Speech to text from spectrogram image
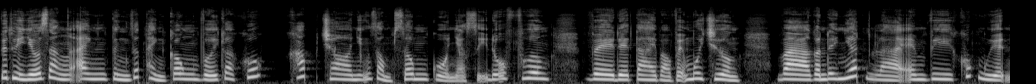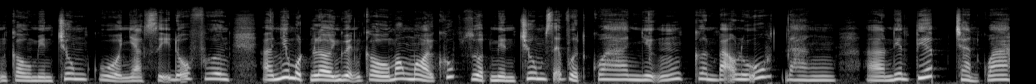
Việt Thủy nhớ rằng anh từng rất thành công với ca khúc khóc cho những dòng sông của nhạc sĩ Đỗ Phương về đề tài bảo vệ môi trường và gần đây nhất là MV khúc nguyện cầu miền Trung của nhạc sĩ Đỗ Phương à, như một lời nguyện cầu mong mỏi khúc ruột miền Trung sẽ vượt qua những cơn bão lũ đang à, liên tiếp tràn qua.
